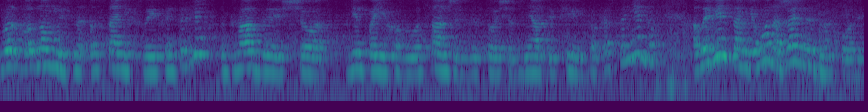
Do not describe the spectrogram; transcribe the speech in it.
в в одному із останніх своїх інтерв'ю згадує, що він поїхав у Лос-Анджелес для того, щоб зняти фільм про Кастанєду, але він там його, на жаль, не знаходить.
